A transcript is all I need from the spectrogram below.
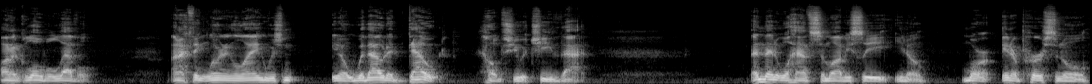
on a global level. And I think learning a language, you know, without a doubt helps you achieve that. And then it will have some obviously, you know, more interpersonal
